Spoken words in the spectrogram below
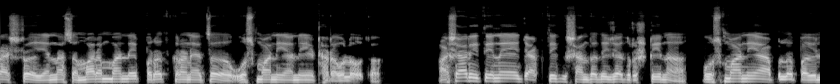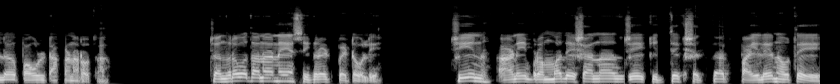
राष्ट्र यांना समारंभाने परत करण्याचं उस्मानियाने ठरवलं होतं. अशा रीतीने जागतिक शांततेच्या दृष्टीनं उस्मानिया आपलं पहिलं पाऊल टाकणार होता. चंद्रवदनाने सिगरेट पेटवली. चीन आणि ब्रह्मदेशानं जे कित्येक शतकात पाहिले नव्हते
